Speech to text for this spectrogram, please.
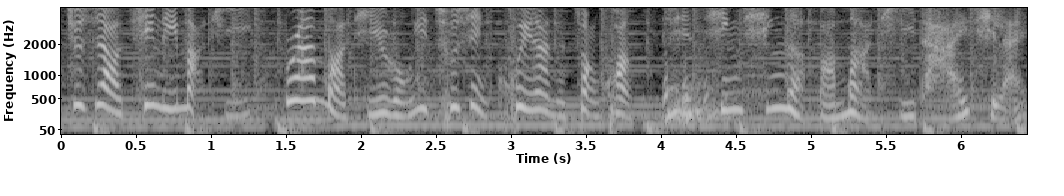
就是要清理马蹄，不然马蹄容易出现溃烂的状况。先轻轻的把马蹄抬起来，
